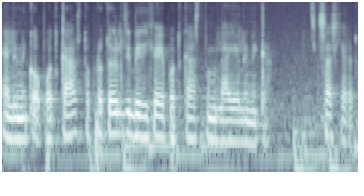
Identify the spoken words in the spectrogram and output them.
ελληνικό podcast, το πρώτο LGBTQI podcast που μιλάει ελληνικά. Σας χαιρετώ.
